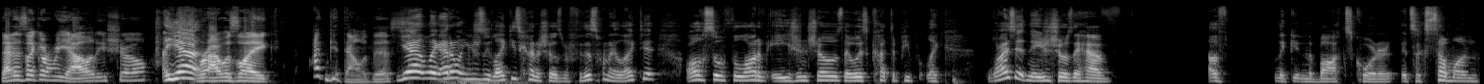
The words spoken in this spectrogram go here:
that is like a reality show Uh, yeah, where I was like, I can get down with this. Yeah, like I don't usually like these kind of shows, but for this one I liked it. Also, with a lot of Asian shows, they always cut to people like why is it in Asian shows they have of like in the box corner, it's like someone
